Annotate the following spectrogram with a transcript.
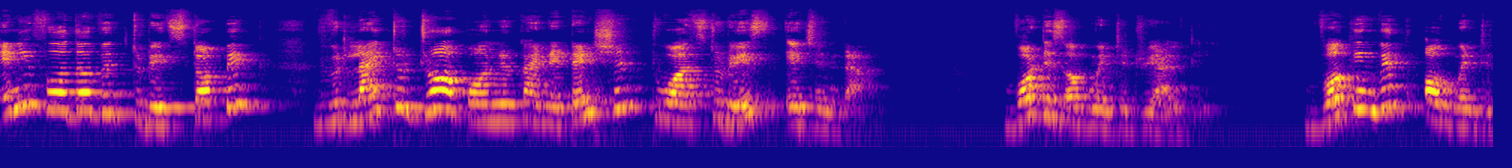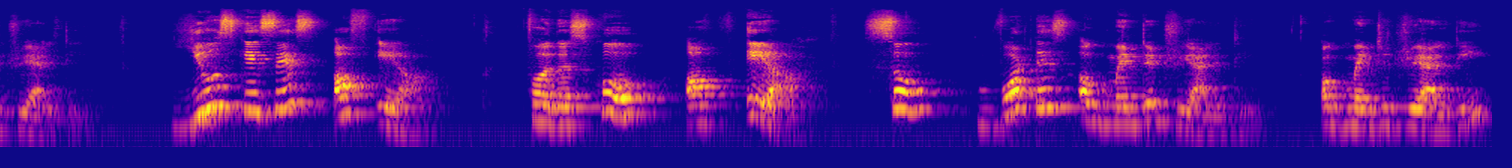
any further with today's topic, we would like to draw upon your kind attention towards today's agenda. What is augmented reality? Working with augmented reality. Use cases of AR. Further scope of AR. So, what is augmented reality? Augmented reality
